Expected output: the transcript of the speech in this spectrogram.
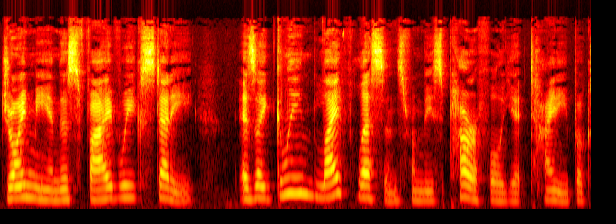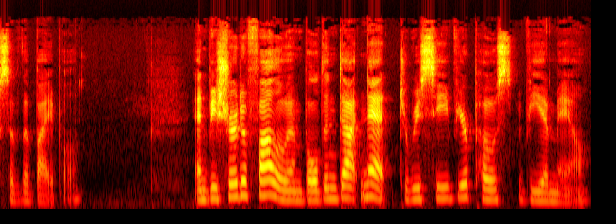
Join me in this five week study as I glean life lessons from these powerful yet tiny books of the Bible. And be sure to follow embolden.net to receive your posts via mail.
